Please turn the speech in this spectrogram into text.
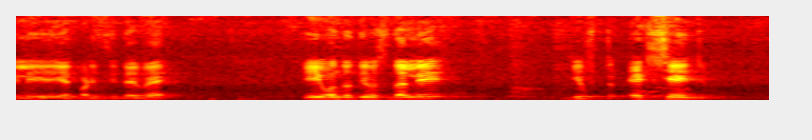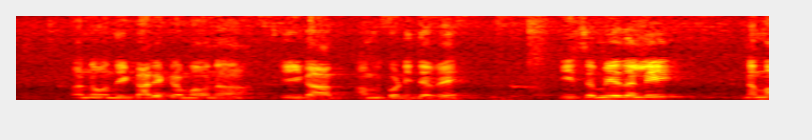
ಇಲ್ಲಿ ಏರ್ಪಡಿಸಿದ್ದೇವೆ. ಈ ಒಂದು ದಿವಸದಲ್ಲಿ ಗಿಫ್ಟ್ ಎಕ್ಸ್ಚೇಂಜ್ ಅನ್ನೋ ಒಂದು ಈ ಕಾರ್ಯಕ್ರಮವನ್ನು ಈಗ ಹಮ್ಮಿಕೊಂಡಿದ್ದೇವೆ. ಈ ಸಮಯದಲ್ಲಿ ನಮ್ಮ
